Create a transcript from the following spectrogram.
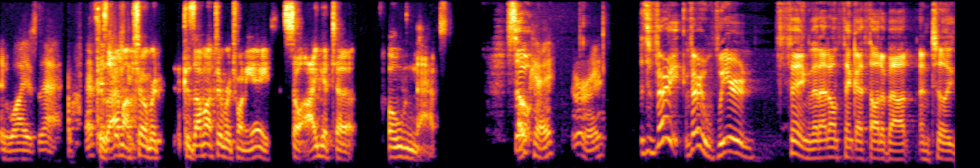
And why is that? Because I'm. October because I'm October 28th, so I get to own that. So okay. All right. it's a very very weird thing that I don't think I thought about until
